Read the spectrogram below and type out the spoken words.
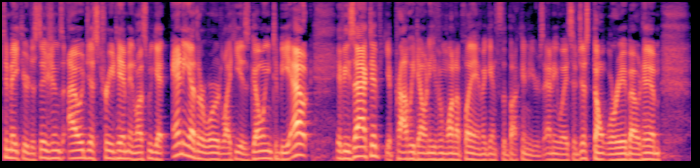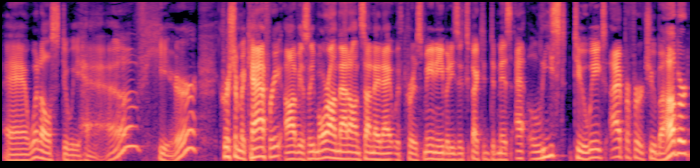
to make your decisions. I would just treat him, unless we get any other word, like he is going to be out. If he's active, you probably don't even want to play him against the Buccaneers anyway, so just don't worry about him. And what else do we have here? Christian McCaffrey, obviously, more on that on Sunday night with Chris Meaney, but he's expected to miss at least two weeks. I prefer Chuba Hubbard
